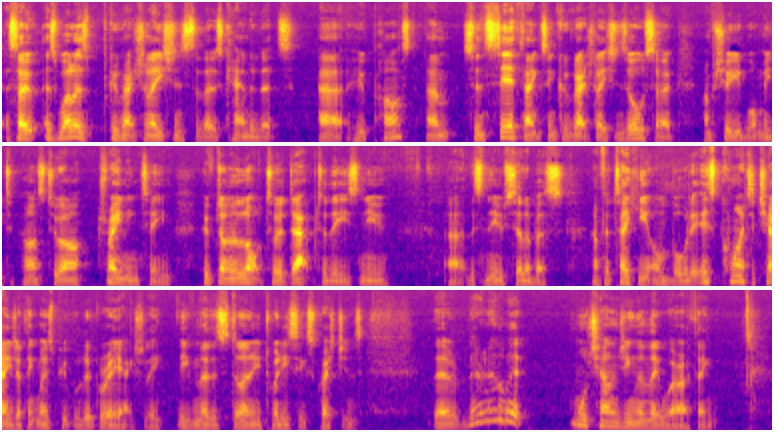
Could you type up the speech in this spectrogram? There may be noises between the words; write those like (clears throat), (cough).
So, as well as congratulations to those candidates uh, who passed, um, sincere thanks and congratulations also, I'm sure you'd want me to pass to our training team who've done a lot to adapt to these new, uh, this new syllabus and for taking it on board. It is quite a change. I think most people would agree, actually, even though there's still only 26 questions. They're, they're a little bit more challenging than they were, I think.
